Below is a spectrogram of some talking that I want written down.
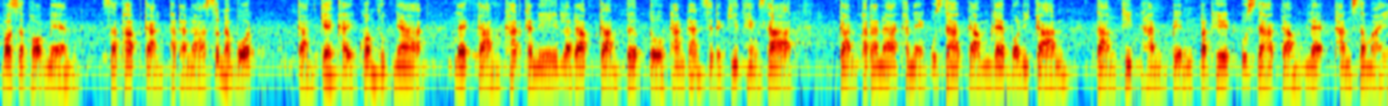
เบ้าเฉพาะแมน สภาพการพัฒนาสนบท การแก้ไขความทุกข์ยาก และการคาดคะเนระดับการเติบโตทางด้านเศรษฐกิจแห่งชาติ การพัฒนาแขนงอุตสาหกรรมและบริการ ตามทิศหันเป็นประเทศอุตสาหกรรมและทันสมัย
